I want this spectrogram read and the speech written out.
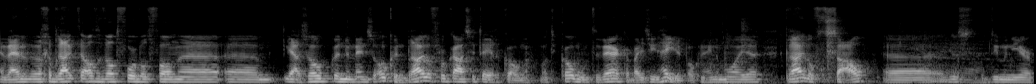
En wij hebben, we gebruikten altijd wel het voorbeeld van, uh, uh, ja, zo kunnen mensen ook hun bruiloftslocatie tegenkomen. Want die komen om te werken, maar die zien, hé, hey, je hebt ook een hele mooie bruiloftszaal. Uh, ja, dus ja. op die manier...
